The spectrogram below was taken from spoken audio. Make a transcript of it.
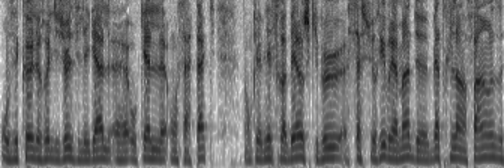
aux écoles religieuses illégales euh, auxquelles on s'attaque. Donc, le ministre Roberge qui veut s'assurer vraiment de mettre l'emphase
